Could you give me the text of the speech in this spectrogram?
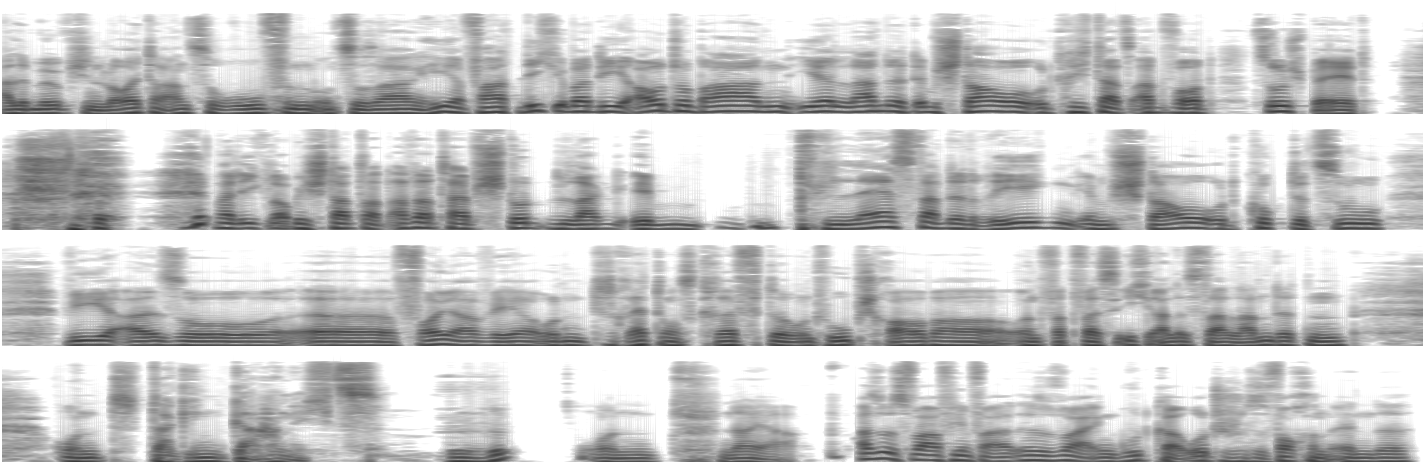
alle möglichen Leute anzurufen und zu sagen, hier fahrt nicht über die Autobahn, ihr landet im Stau und kriegt als Antwort zu spät. Weil ich glaube, ich stand dort anderthalb Stunden lang im plästernden Regen im Stau und guckte zu, wie also äh, Feuerwehr und Rettungskräfte und Hubschrauber und was weiß ich alles da landeten. Und da ging gar nichts. Mhm. Und naja, also es war auf jeden Fall, es war ein gut chaotisches Wochenende,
